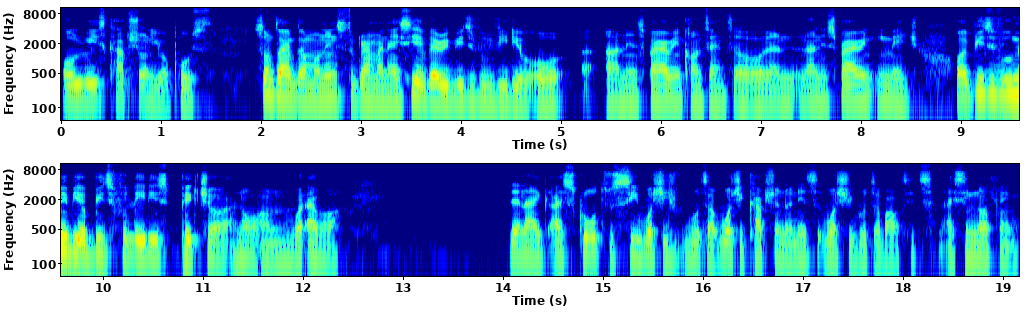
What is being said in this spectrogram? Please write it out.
Always caption your post sometimes I'm on Instagram and I see a very beautiful video or an inspiring content or an, an inspiring image or a beautiful maybe a beautiful lady's picture and all on whatever. Then I, I scroll to see what she wrote what she captioned on it, what she wrote about it. I see nothing.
